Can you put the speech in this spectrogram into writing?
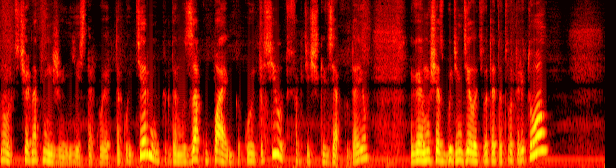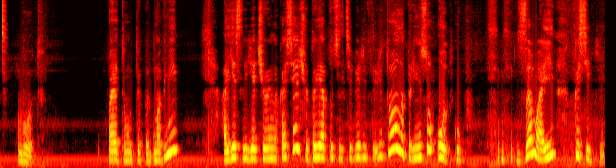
Ну, вот в чернокнижии есть такой, такой термин, когда мы закупаем какую-то силу, фактически взятку даем, мы сейчас будем делать вот этот вот ритуал, вот, поэтому ты подмагни, а если я чего накосячу, то я после тебе ритуала принесу откуп за мои косяки.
